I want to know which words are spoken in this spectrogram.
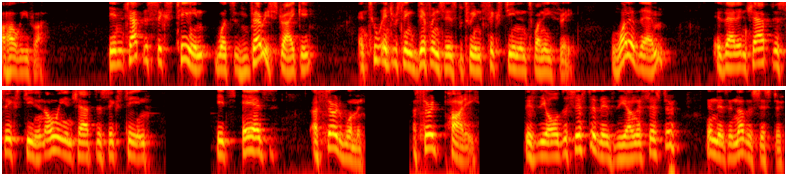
Ahaliva. In chapter 16, what's very striking, and two interesting differences between 16 and 23. One of them is that in chapter 16, and only in chapter 16, it adds a third woman, a third party. There's the older sister, there's the younger sister, and there's another sister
